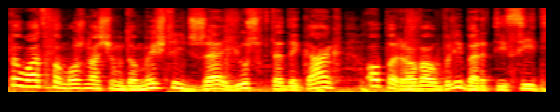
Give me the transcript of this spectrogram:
to łatwo można się domyślić, że już wtedy gang operował w Liberty City.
